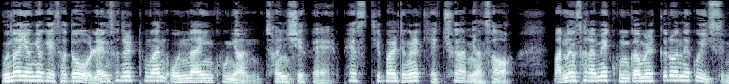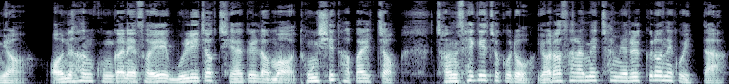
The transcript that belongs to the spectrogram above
문화 영역에서도 랜선을 통한 온라인 공연, 전시회, 페스티벌 등을 개최하면서 많은 사람의 공감을 끌어내고 있으며 어느 한 공간에서의 물리적 제약을 넘어 동시다발적 전 세계적으로 여러 사람의 참여를 끌어내고 있다.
